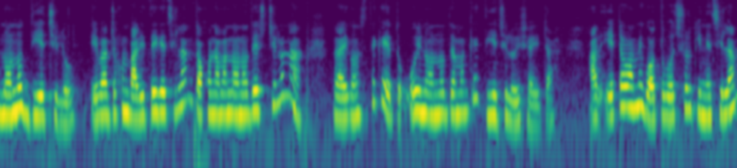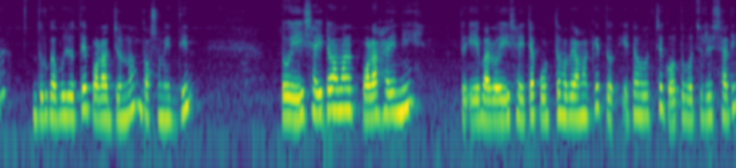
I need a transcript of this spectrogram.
ননদ দিয়েছিল। এবার যখন বাড়িতে গেছিলাম, তখন আমার ননদ এসেছিল না রায়গঞ্জ থেকে, তো ওই ননদ আমাকে দিয়েছিল ওই শাড়িটা। আর এটাও আমি গত বছর কিনেছিলাম দুর্গাপুজোতে পরার জন্য দশমীর দিন। তো এই শাড়িটাও আমার পরা হয়নি। তো এবার ওই শাড়িটা পরতে হবে আমাকে। তো এটা হচ্ছে গত বছরের শাড়ি।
